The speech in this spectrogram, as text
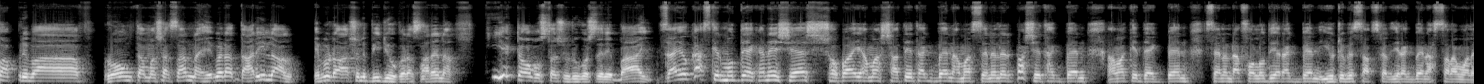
বাপরে বাপ, রং তামাশা, সান্না হেবেটা দাড়ি লাল হেবেটা আসলে ভিডিও করা সারে না। কি একটা অবস্থা শুরু করছে রে ভাই। যাই হোক, আজকের মধ্যে এখানে শেষ। সবাই আমার সাথে থাকবেন, আমার চ্যানেলের পাশে থাকবেন, আমাকে দেখবেন, চ্যানেলটা ফলো দিয়ে রাখবেন ইউটিউবে সাবস্ক্রাইব দিয়ে রাখবেন। আসসালামু আলাইকুম।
